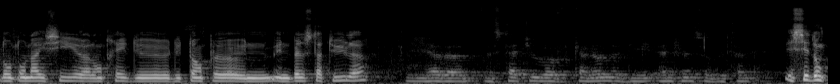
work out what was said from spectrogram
dont on a ici à l'entrée du, du temple une, une belle statue là. Et c'est donc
